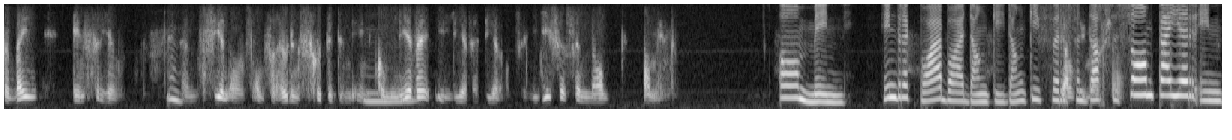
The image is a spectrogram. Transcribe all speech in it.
vir my en vir jou. Mm. En sien ons om verhoudings goed te doen en mm. kom lewe u lewe deur ons in Jesus se naam. Amen. Amen. Hendrik baie baie dankie. Dankie vir dankie, vandag se saamkuier en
